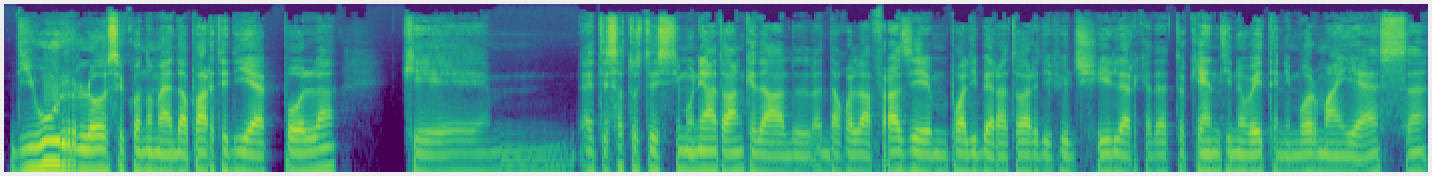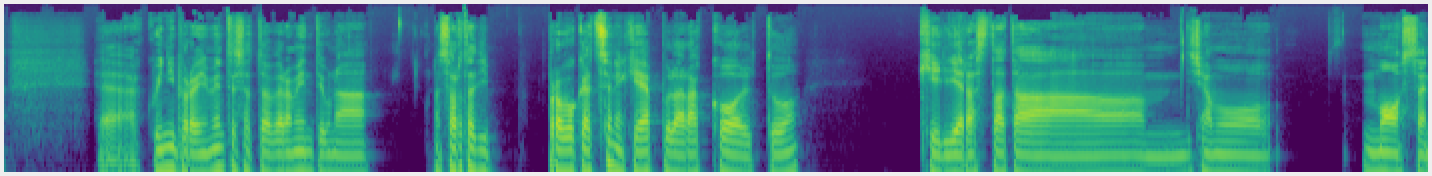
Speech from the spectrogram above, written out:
di, urlo, secondo me, da parte di Apple che mm, è stato testimoniato anche dal, da quella frase un po' liberatoria di Phil Schiller che ha detto can't innovate anymore my yes. Eh, quindi probabilmente è stata veramente una, una sorta di provocazione che Apple ha raccolto che gli era stata, mm, diciamo, mossa,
